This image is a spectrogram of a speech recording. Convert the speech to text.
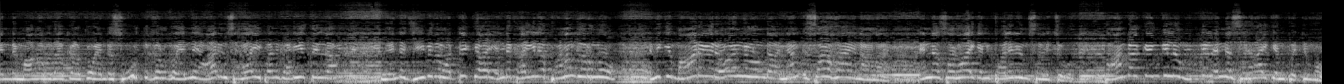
എന്റെ മാതാപിതാക്കൾക്കോ എന്റെ സുഹൃത്തുക്കൾക്കോ എന്നെ ആരും സഹായിക്കാൻ കഴിയത്തില്ല. എന്റെ ജീവിതം ഒറ്റയ്ക്കായി എന്റെ കയ്യിലെ പണം തീർന്നു. എനിക്ക് മാരക രോഗങ്ങളുണ്ട്. ഞാൻ നിസ്സഹായനാണ്. എന്നെ സഹായിക്കാൻ പലരും ശ്രമിച്ചു. താങ്കൾക്കെങ്കിലും എന്നെ സഹായിക്കാൻ പറ്റുമോ?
